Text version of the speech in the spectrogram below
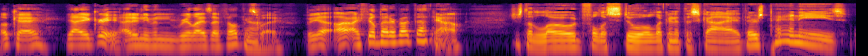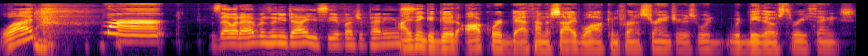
Okay. Yeah, I agree. I didn't even realize I felt this Yeah. way. But yeah, I, I feel better about death now. Just a load full of stool looking at the sky. There's pennies. What? Is that what happens when you die? You see a bunch of pennies? I think a good awkward death on a sidewalk in front of strangers would, would be those three things.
